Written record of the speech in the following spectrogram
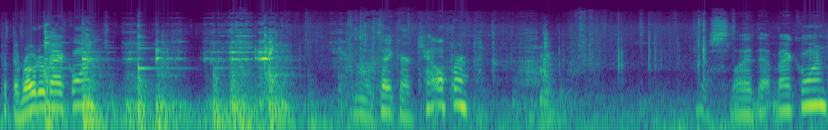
put the rotor back on. Take our caliper. Slide that back on.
